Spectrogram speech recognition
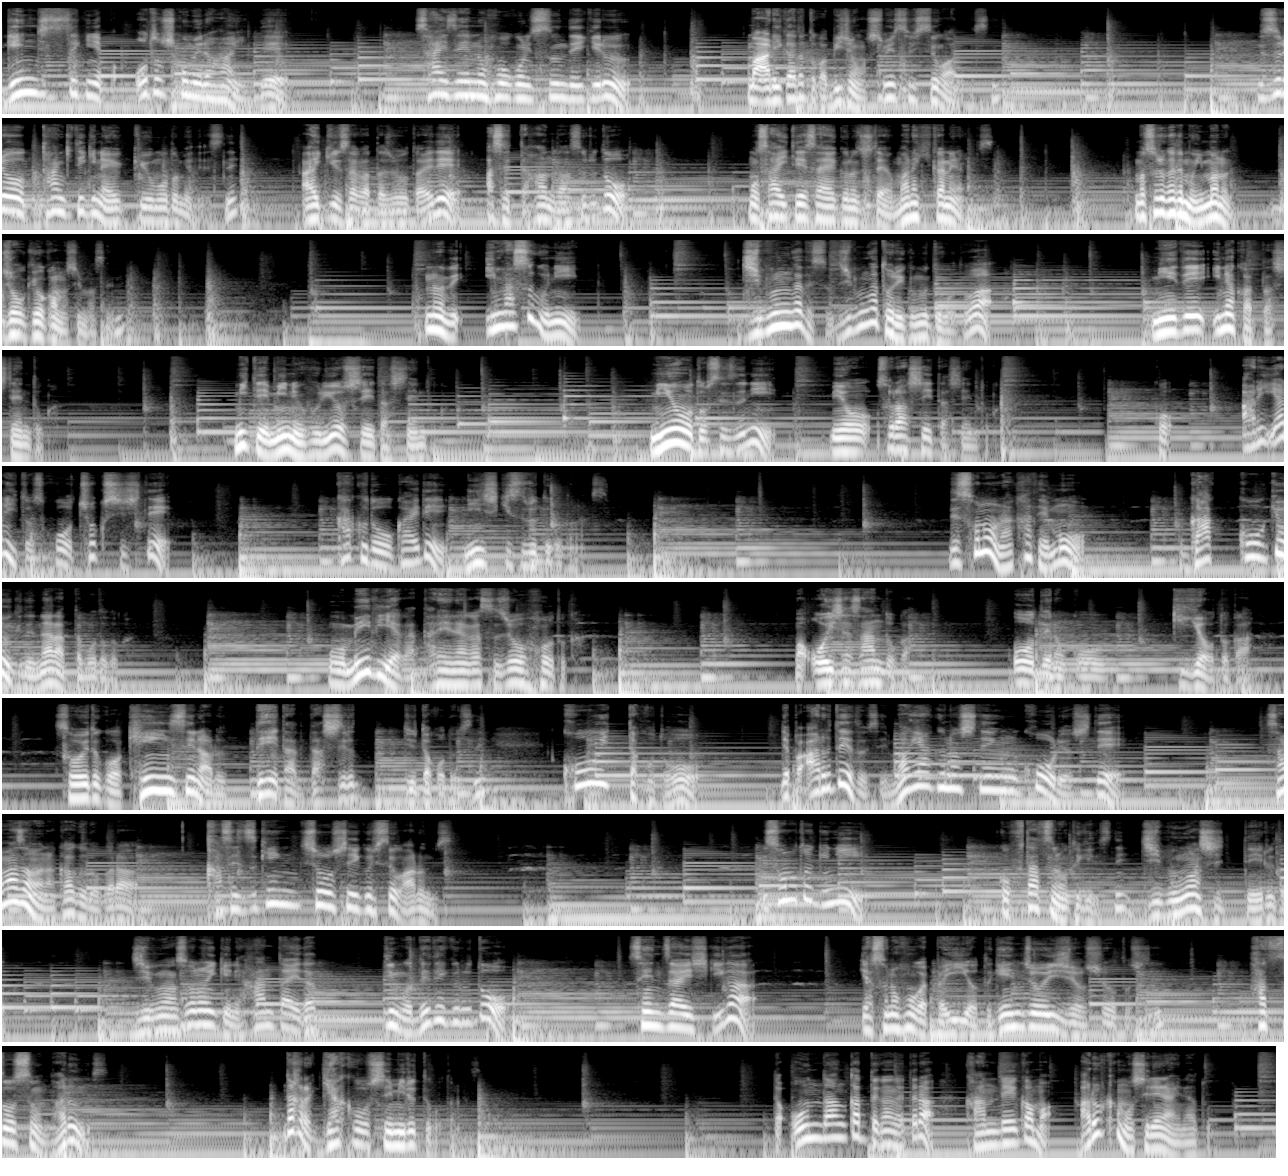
現実的にやっぱ落とし込める範囲で、最善の方向に進んでいける、まあ、あり方とかビジョンを示す必要があるんですね。でそれを短期的な欲求を求めてですね、IQ 下がった状態で焦って判断すると、もう最低最悪の事態を招きかねないんです。まあ、それがでも今の状況かもしれませんね。なので、今すぐに自分がですよ、自分が取り組むということは、見えていなかった視点とか、見て見ぬふりをしていた視点とか、見ようとせずに目をそらしていた視点とか、こう、ありありとそこを直視して角度を変えて認識するということなんです。で、その中でも学校教育で習ったこととか、もうメディアが垂れ流す情報とか、まあ、お医者さんとか、大手のこう企業とか、そういうとこは権威性のあるデータで出してるって言ったことですね。こういったことを、やっぱある程度ですね、真逆の視点を考慮して、さまざまな角度から仮説検証していく必要があるんです。でその時に、こう2つの敵ですね。自分は知っているとか、自分はその意見に反対だっていうのが出てくると、潜在意識が、いや、その方がやっぱいいよと現状維持をしようとして、ね、発動しそうになるんです。だから逆をしてみるってことなんです。温暖化って考えたら、寒冷化もあるかもしれないなと。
